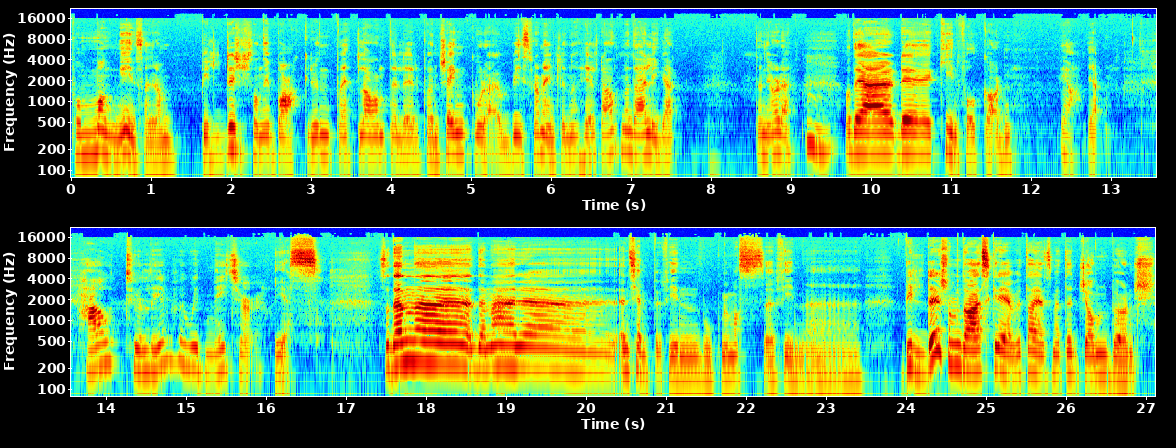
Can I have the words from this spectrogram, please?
på mange Instagram-bilder. Sånn i bakgrunnen på et eller annet, eller på en skjenk, hvor det er viser fram egentlig noe helt annet. Men der ligger den. Den gjør det. Og det er The Keenfolk Garden. Ja. Ja. How to live with nature. Yes. Så den, eh, den er eh, en kjempefin bok med masse fine bilder, som da er skrevet av en som heter John Burns.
